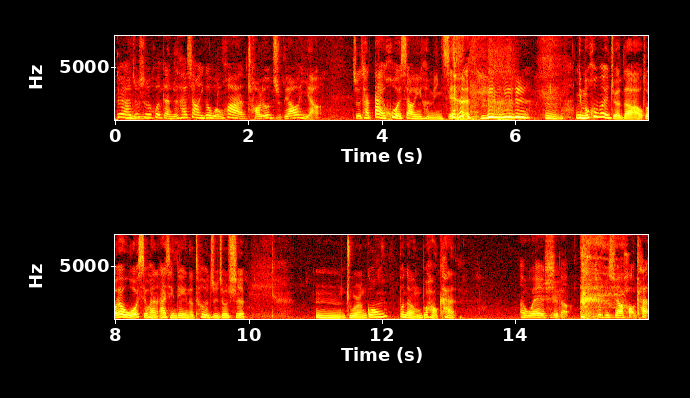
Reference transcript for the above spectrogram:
对啊，就是会感觉它像一个文化潮流指标一样。就是它带货效应很明显。嗯，你们会不会觉得所有我喜欢的爱情电影的特质就是，嗯，主人公不能不好看？啊，我也是的，就必须要好看。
